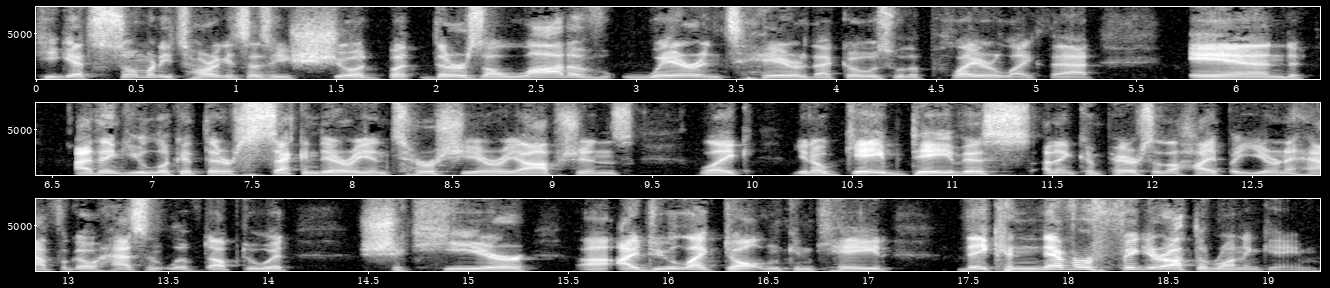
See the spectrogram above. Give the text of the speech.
he gets so many targets as he should, but there's a lot of wear and tear that goes with a player like that. And I think you look at their secondary and tertiary options, like, you know, Gabe Davis, I think compared to the hype a year and a half ago, hasn't lived up to it. Shakir, uh, I do like Dalton Kincaid. They can never figure out the running game.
